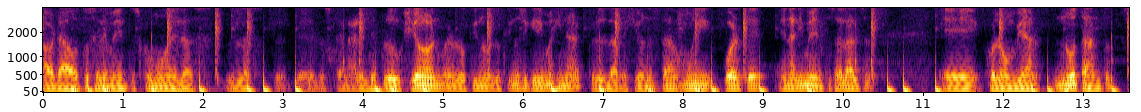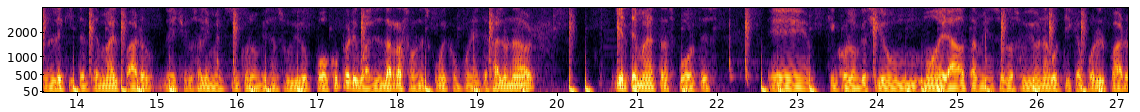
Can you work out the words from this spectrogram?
habrá otros elementos como de, las, los canales de producción, bueno, lo que, uno, lo que uno se quiere imaginar, pero la región está muy fuerte en alimentos al alza eh, Colombia no tanto, si no le quita el tema del paro, de hecho los alimentos en Colombia se han subido poco, pero igual es la razón, es como el componente jalonador. Y el tema de transportes, eh, que en Colombia ha sido moderado también, solo ha subido una gotica por el paro,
